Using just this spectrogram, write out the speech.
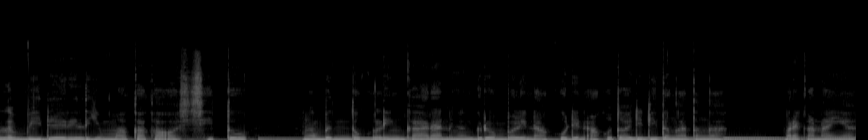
Lebih dari lima kakak OSIS itu ngebentuk lingkaran ngegerombolin aku dan aku tuh ada di tengah-tengah. Mereka nanya,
